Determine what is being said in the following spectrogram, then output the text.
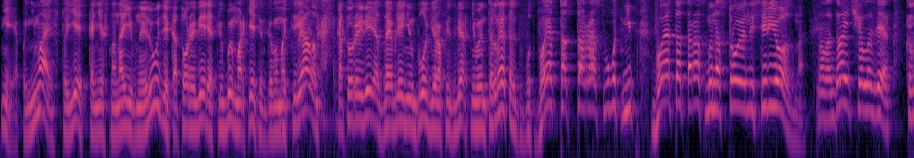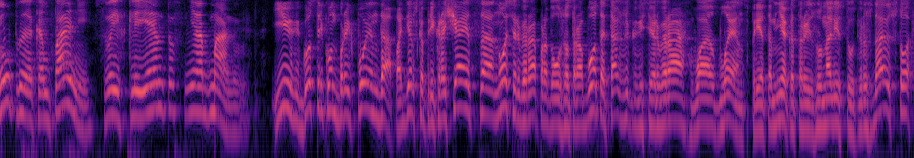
Не, я понимаю, что есть, конечно, наивные люди, которые верят любым маркетинговым материалам, которые верят заявлению блогеров из верхнего интернета. Вот в этот раз, вот не, в этот раз мы настроены серьезно. Молодой человек, крупные компании своих клиентов не обманывают. И Recon Breakpoint, да, поддержка прекращается, но сервера продолжат работать, так же, как и сервера Wildlands. При этом некоторые журналисты утверждают, что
